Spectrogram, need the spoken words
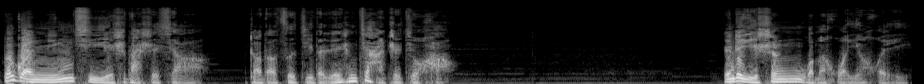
甭管名气是大是小，找到自己的人生价值就好。人这一生，我们活一回，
